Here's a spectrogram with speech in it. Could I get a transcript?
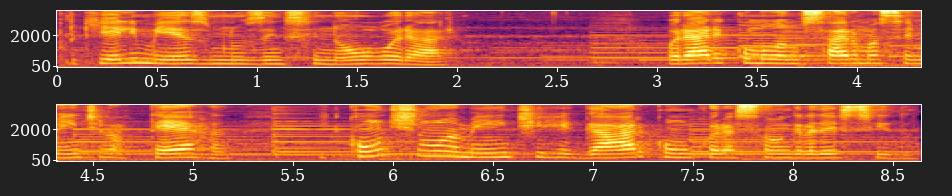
porque Ele mesmo nos ensinou a orar. Orar é como lançar uma semente na terra e continuamente regar com o coração agradecido.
